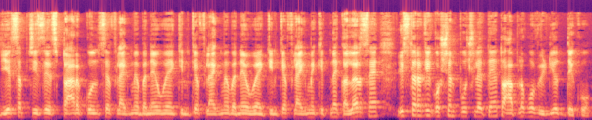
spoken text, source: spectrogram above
ये सब चीज़ें स्टार कौन से फ्लैग में बने हुए हैं, किनके फ्लैग में बने हुए हैं, किनके फ्लैग में कितने कलर्स हैं, इस तरह के क्वेश्चन पूछ लेते हैं तो आप लोग वो वीडियो देखो।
